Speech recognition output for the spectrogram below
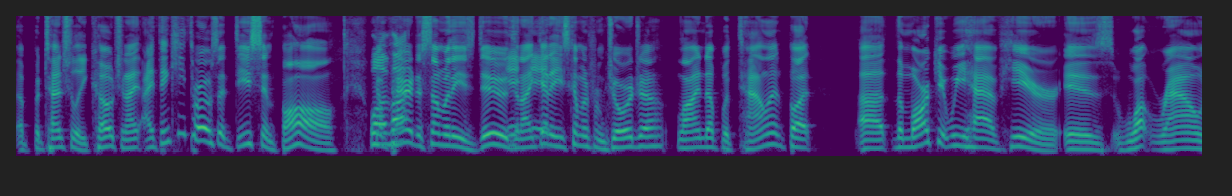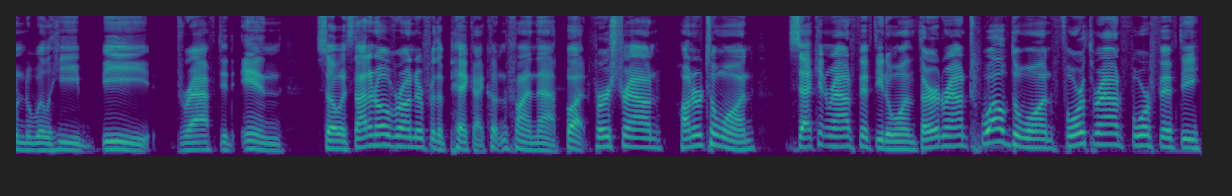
uh, potentially coach, and I, I think he throws a decent ball Well, if I- compared to some of these dudes. and It- I get it; it- he's coming from Georgia, lined up with talent, but uh, the market we have here is what round will he be drafted in? So it's not an over under for the pick. I couldn't find that. But first round, 100 to 1, second round, 50 to 1, third round, 12 to 1, fourth round, 450,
